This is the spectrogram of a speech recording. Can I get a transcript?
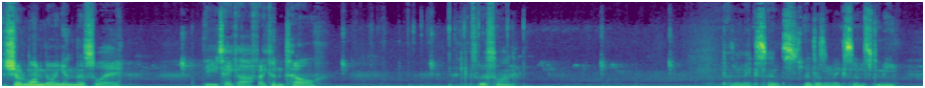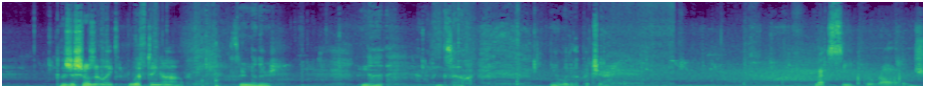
It showed one going in this way that you take off, I couldn't tell. I it's this one. Doesn't make sense. That doesn't make sense to me. It just shows it like lifting up. Is there another nut? I don't think so. I'm look at the picture. Messy garage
